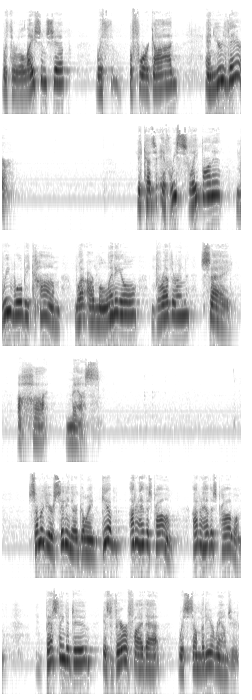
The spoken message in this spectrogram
with the relationship, with before God, and you're there. Because if we sleep on it, we will become what our millennial brethren say, a hot mess. Some of you are sitting there going, Gib, I don't have this problem. I don't have this problem. Best thing to do is verify that with somebody around you.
